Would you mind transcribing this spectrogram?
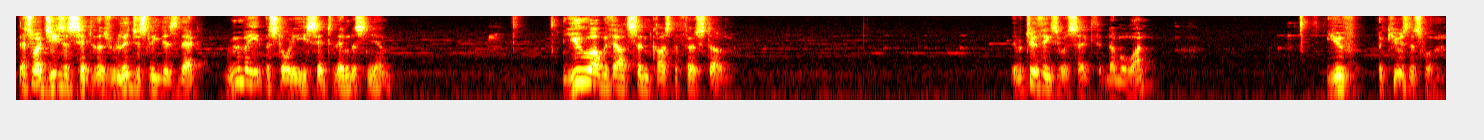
That's why Jesus said to those religious leaders that, remember the story he said to them, listen here, you who are without sin, cast the first stone. There were two things he was saying. Number one, you've accused this woman.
